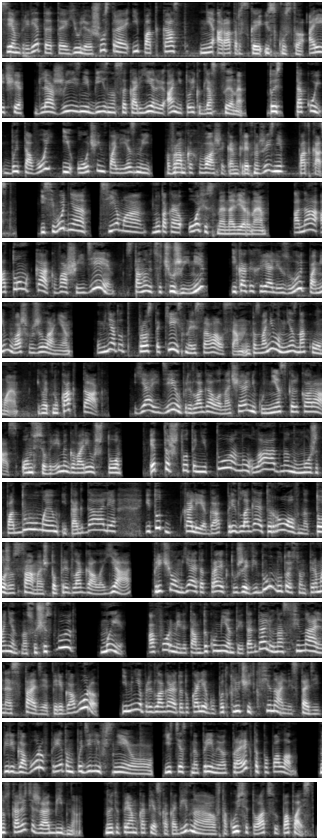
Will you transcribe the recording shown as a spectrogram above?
Всем привет, это Юлия Шустрая и подкаст «Не ораторское искусство», о речи для жизни, бизнеса, карьеры, а не только для сцены. То есть такой бытовой и очень полезный в рамках вашей конкретной жизни подкаст. И сегодня тема, ну такая офисная, наверное. Она о том, как ваши идеи становятся чужими и как их реализуют помимо вашего желания. У меня тут просто кейс нарисовался. Позвонила мне знакомая – и говорит, ну как так? Я идею предлагала начальнику несколько раз. Он все время говорил, что это что-то не то, ну ладно, ну может подумаем и так далее. И тут коллега предлагает ровно то же самое, что предлагала я. Причем я этот проект уже веду, ну то есть он перманентно существует. Мы оформили там документы и так далее. У нас финальная стадия переговоров и мне предлагают эту коллегу подключить к финальной стадии переговоров, при этом поделив с нею, естественно, премию от проекта пополам. Ну скажите же, обидно. Ну это прям капец, как обидно в такую ситуацию попасть.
